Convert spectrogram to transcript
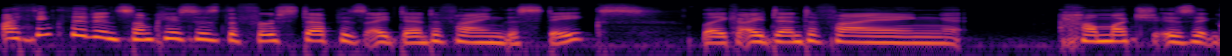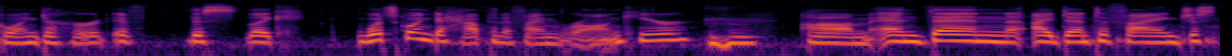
I think that in some cases the first step is identifying the stakes, like identifying how much is it going to hurt if this like what's going to happen if I'm wrong here, um, and then identifying just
